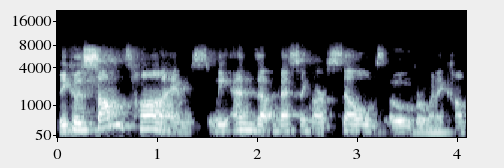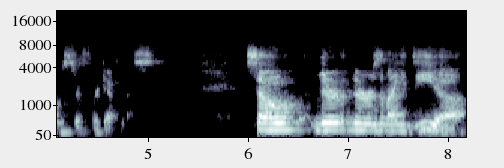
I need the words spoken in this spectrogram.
because sometimes we end up messing ourselves over when it comes to forgiveness. So there, there's an idea,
